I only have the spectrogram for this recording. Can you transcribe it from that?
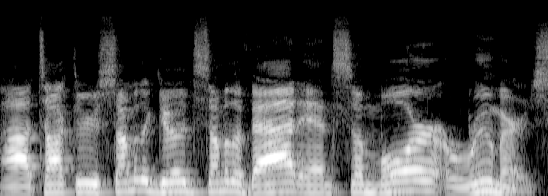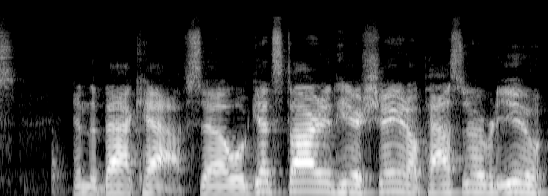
uh, talk through some of the good, some of the bad, and some more rumors in the back half. So we'll get started here. Shane, I'll pass it over to you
